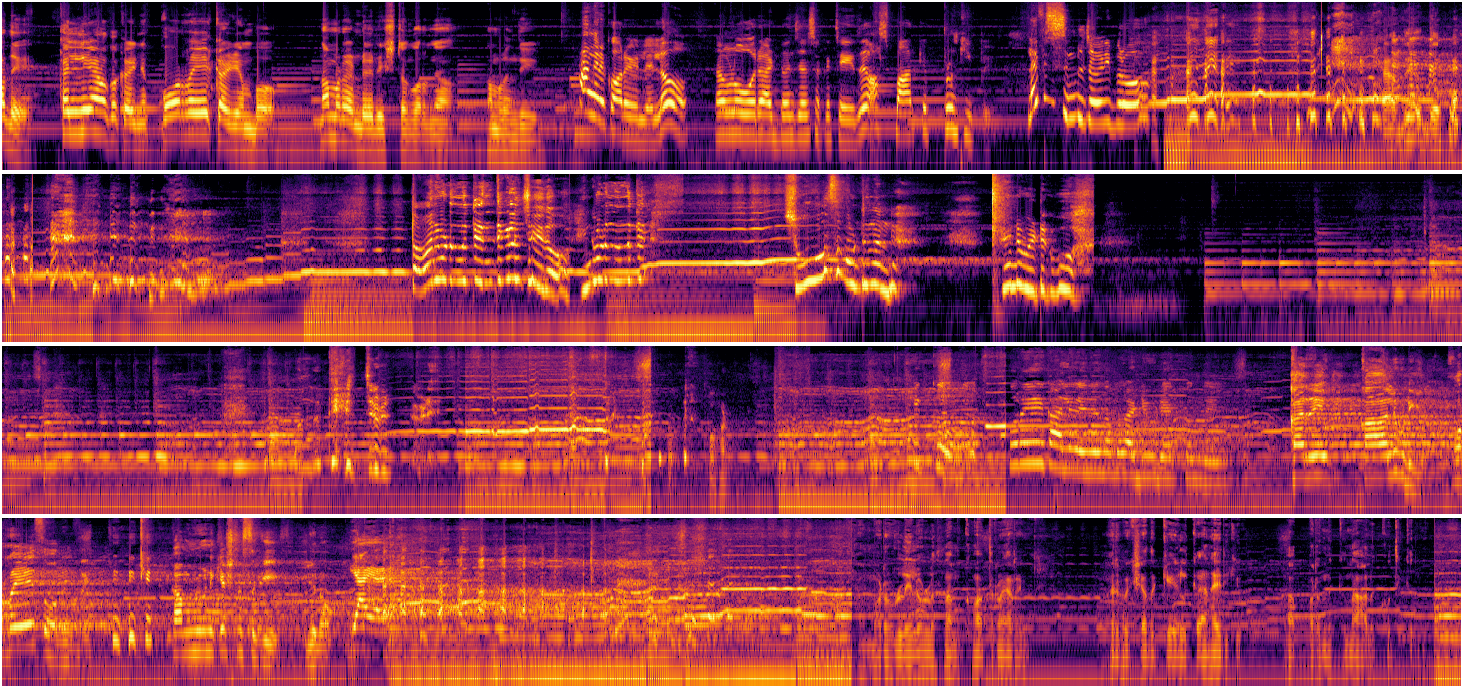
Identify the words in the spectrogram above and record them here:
അതെ കല്യാണമൊക്കെ കഴിഞ്ഞ് കുറെ കഴിയുമ്പോ നമ്മുടെ രണ്ടുപേരും ഇഷ്ടം കുറഞ്ഞ നമ്മൾ എന്ത് ചെയ്യും? അങ്ങനെ കുറയില്ലല്ലോ. നമ്മൾ ഓരോ അഡ്വഞ്ചേഴ്സ് ഒക്കെ ചെയ്ത് ആ സ്പാർക്ക് എപ്പോഴും കീപ്പ് ചെയ്യും. Life is simple journey bro അതെ താനിവിടെ നിന്നിട്ട് എന്തെങ്കിലും ചെയ്തോ? ഇങ്ങോട്ട് നിന്നിട്ട് ശ്വാസം പൊട്ടുന്നുണ്ട് എന്റെ വീട്ടിലേക്ക് പോവാ. കുറേ കാലം കഴിഞ്ഞ് നമ്മൾ അടിപൊളിയാക്കും ചെയ്യും കരയും കാൽ പിടിക്കും. കുറേ സോറി പറയും. കമ്മ്യൂണിക്കേഷൻ ഒക്കെ യുനോ നമ്മുടെ ഉള്ളിലുള്ളത് നമുക്ക് മാത്രമേ അറിയൂ. ഒരുപക്ഷെ അത് കേൾക്കാനായിരിക്കും. അപ്പുറം നിൽക്കുന്ന ആൾ കൊതിക്കുന്നു.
